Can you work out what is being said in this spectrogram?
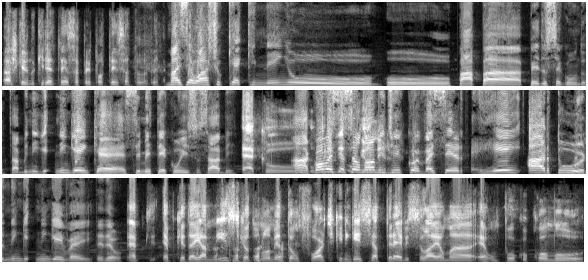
Acho que ele não queria ter essa prepotência toda. Mas eu acho que é que nem o. O Papa Pedro II, sabe? Ninguém, ninguém quer se meter com isso, sabe? É que o. Ah, o qual vai ser seu nome pioneiro- de. Vai ser Rei Arthur. Ninguém, ninguém vai, entendeu? É porque, é porque daí a mística do nome é tão forte que ninguém se atreve, sei lá, é uma é um pouco como,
